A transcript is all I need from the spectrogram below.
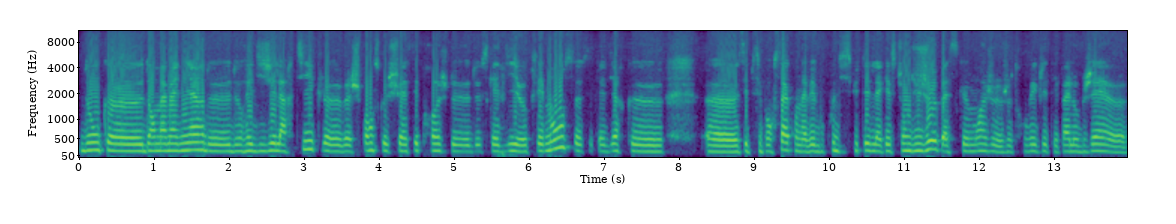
Donc, euh, dans ma manière de, rédiger l'article, euh, bah, je pense que je suis assez proche de, ce qu'a dit euh, Clémence, c'est-à-dire que c'est pour ça qu'on avait beaucoup discuté de la question du jeu, parce que moi, je, trouvais que j'étais pas l'objet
